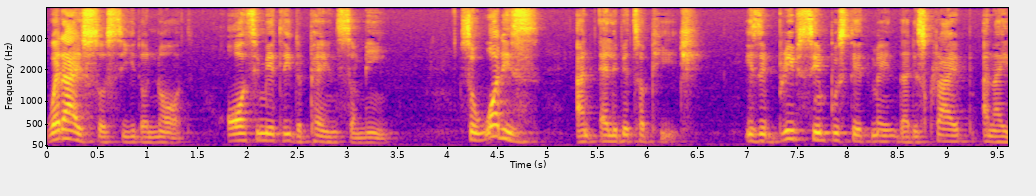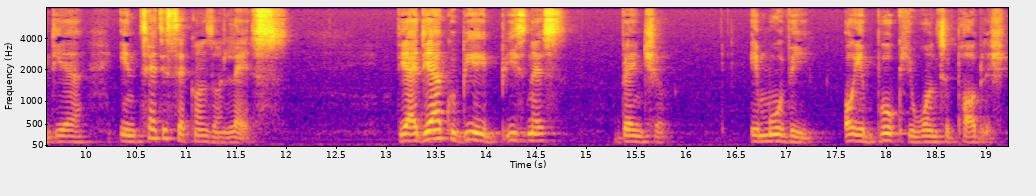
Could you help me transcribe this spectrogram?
Whether I succeed or not ultimately depends on me. So, what is an elevator pitch? Is a brief, simple statement that describes an idea in 30 seconds or less. The idea could be a business venture, a movie, or a book you want to publish.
